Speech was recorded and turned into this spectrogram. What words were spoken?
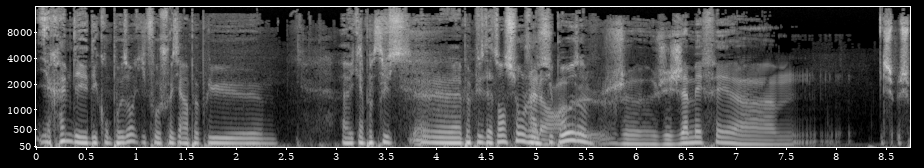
il y a quand même des, des composants qu'il faut choisir un peu plus, avec un peu plus, euh, un peu plus d'attention, je Alors, suppose. euh, Je j'ai jamais fait. euh, je, je,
